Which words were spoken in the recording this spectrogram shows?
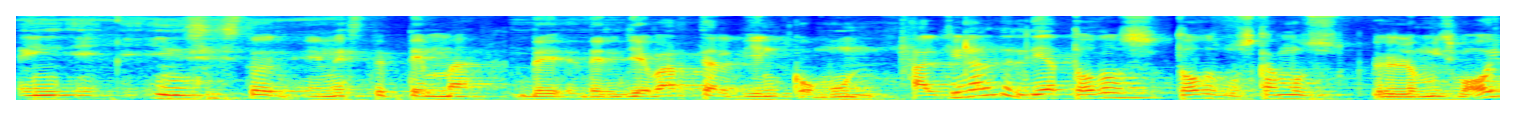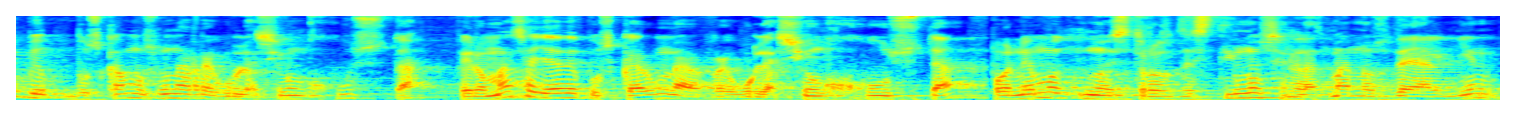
eh, insisto en, este tema de, del llevarte al bien común. Al final del día todos, todos buscamos lo mismo. Hoy buscamos una regulación justa, pero más allá de buscar una regulación justa, ponemos nuestros destinos en las manos de alguien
